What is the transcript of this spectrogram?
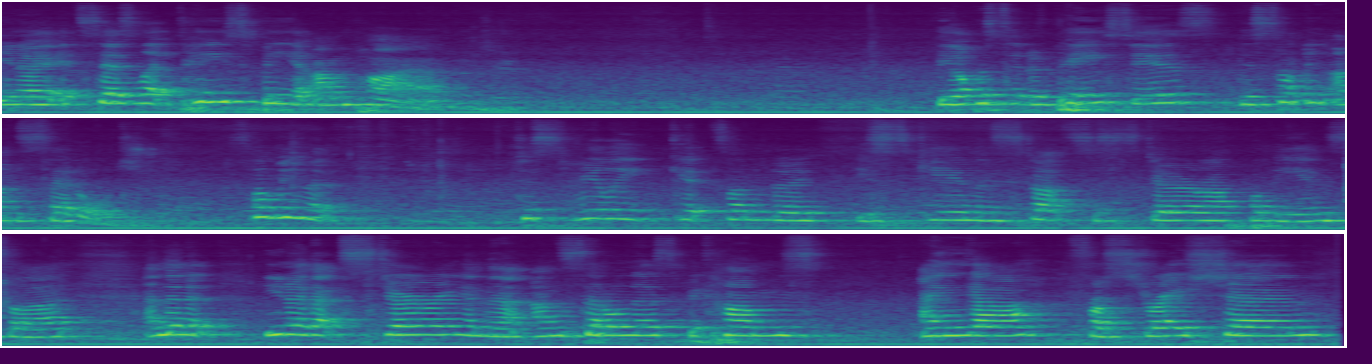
you know, it says, let peace be your umpire. The opposite of peace is there's something unsettled, something that just really gets under your skin and starts to stir up on the inside. And then it, you know, that stirring and that unsettledness becomes anger, frustration,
